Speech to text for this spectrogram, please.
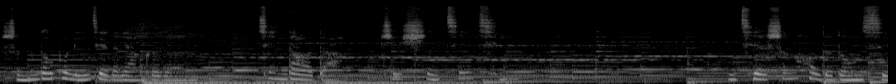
什么都不理解的两个人，见到的只是激情。一切深厚的东西，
